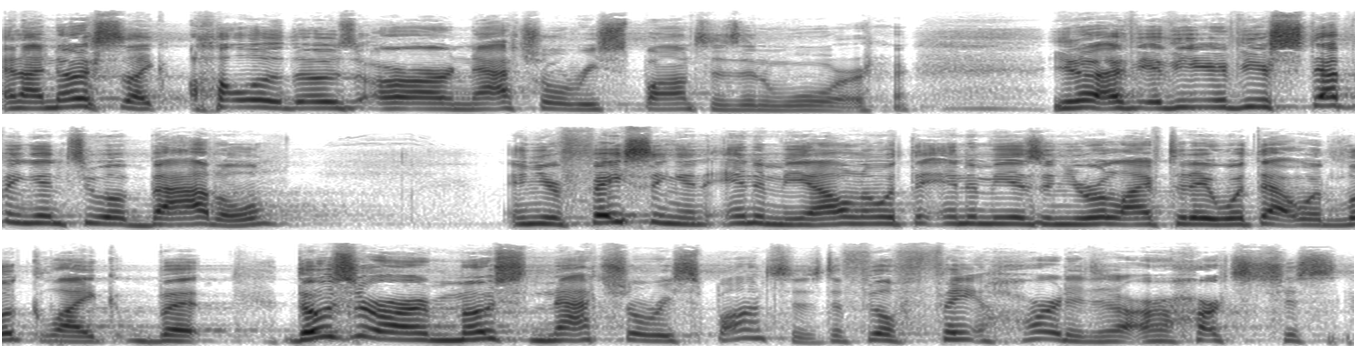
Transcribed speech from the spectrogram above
and I notice like all of those are our natural responses in war. You know, if, you're stepping into a battle, and you're facing an enemy, I don't know what the enemy is in your life today, what that would look like, but those are our most natural responses to feel faint hearted. Our hearts just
